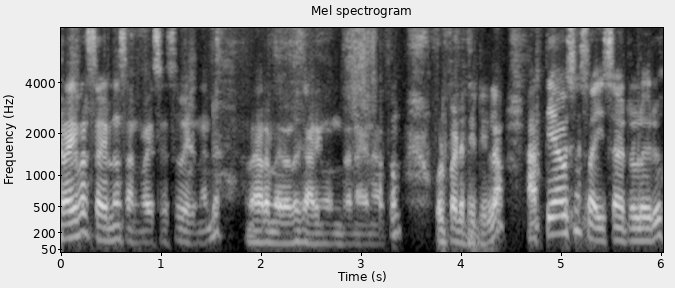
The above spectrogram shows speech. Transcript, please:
ഡ്രൈവർ സൈഡിലും സൺവൈസേഴ്സ് വരുന്നുണ്ട്. വേറെ വേറെ കാര്യങ്ങളൊന്നും തന്നെ അതിനകത്തും ഉൾപ്പെടുത്തിയിട്ടില്ല. അത്യാവശ്യം സൈസ് ആയിട്ടുള്ള ഒരു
